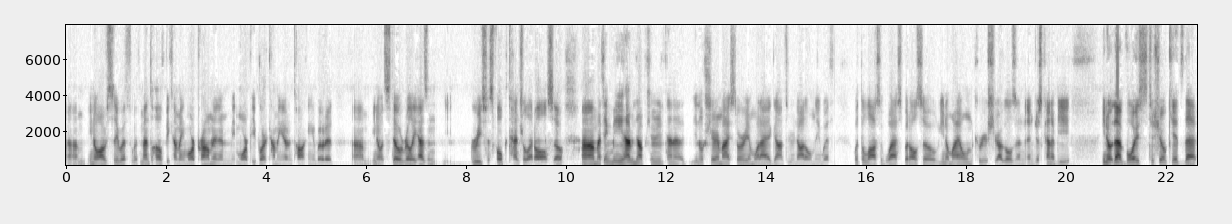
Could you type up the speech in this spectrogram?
um, you know, obviously with with mental health becoming more prominent and more people are coming out and talking about it, um, you know, it still really hasn't reached its full potential at all. So um, I think me having the opportunity to kind of you know share my story and what I had gone through, not only with with the loss of Wes but also you know my own career struggles and and just kind of be you know that voice to show kids that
